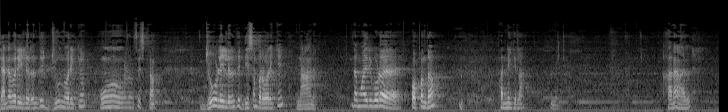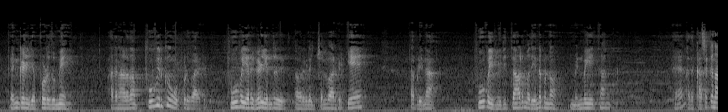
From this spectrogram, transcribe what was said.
ஜனவரியிலிருந்து ஜூன் வரைக்கும் சிஸ்டம். ஜூலையிலிருந்து டிசம்பர் வரைக்கும் நான். இந்த மாதிரி கூட ஒப்பந்தம் பண்ணிக்கலாம். ஆனால் பெண்கள் எப்பொழுதுமே அதனாலதான் பூவிற்கும் ஒப்பிடுவார்கள். பூவையர்கள் என்று அவர்களை சொல்வார்கள். ஏன் அப்படின்னா பூவை மிதித்தாலும் அது என்ன பண்ணும்? மென்மையைத்தான் கொடுக்கும் அதை கசக்குனா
